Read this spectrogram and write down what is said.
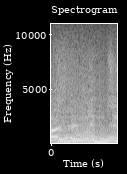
London.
